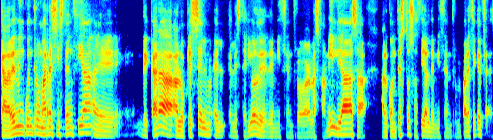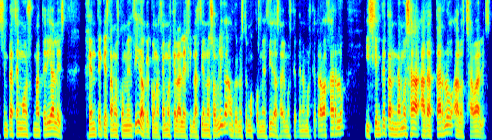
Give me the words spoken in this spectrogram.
cada vez me encuentro más resistencia de cara a, lo que es el, exterior de, mi centro, a las familias, al contexto social de mi centro. Me parece que siempre hacemos materiales, gente que estamos convencida o que conocemos que la legislación nos obliga, aunque no estemos convencidas, sabemos que tenemos que trabajarlo y siempre tendamos a adaptarlo a los chavales.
